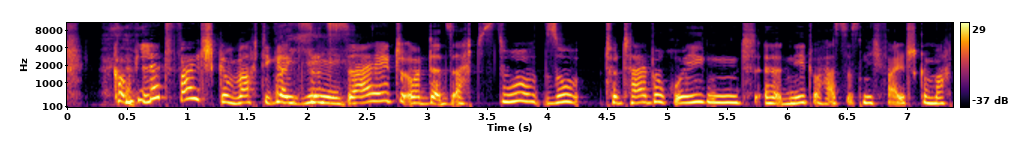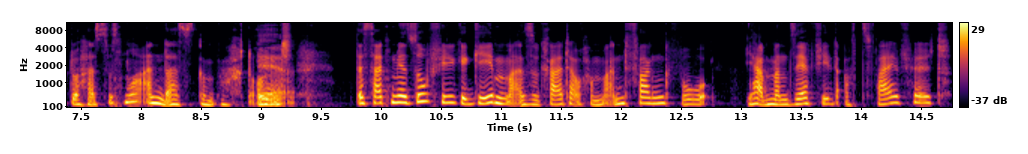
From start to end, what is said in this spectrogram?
komplett falsch gemacht die ganze oh Zeit. Und dann sagtest du so total beruhigend, äh, nee, du hast es nicht falsch gemacht, du hast es nur anders gemacht. Und yeah das hat mir so viel gegeben, also gerade auch am Anfang, wo ja man sehr viel auch zweifelt.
